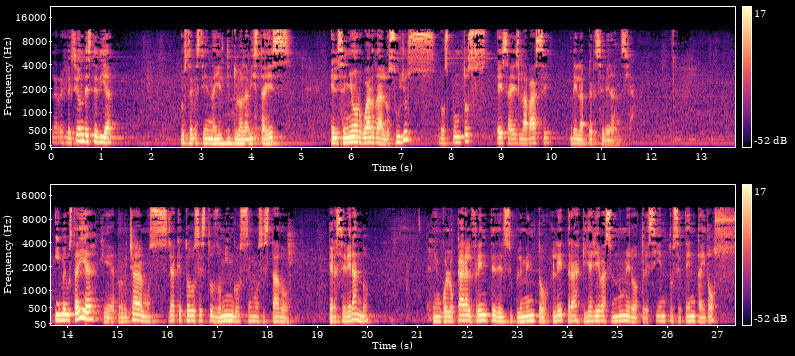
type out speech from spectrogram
La reflexión de este día, ustedes tienen ahí el título a la vista, es El Señor guarda a los suyos, dos puntos, esa es la base de la perseverancia. Y me gustaría que aprovecháramos, ya que todos estos domingos hemos estado perseverando, en colocar al frente del suplemento letra, que ya lleva su número 372,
